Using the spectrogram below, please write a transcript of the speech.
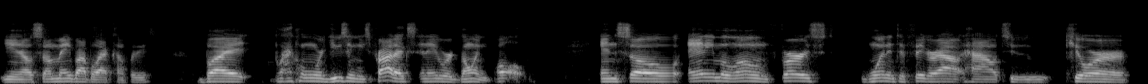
you know some made by black companies but black women were using these products and they were going bald. And so annie malone first wanted to figure out how to cure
